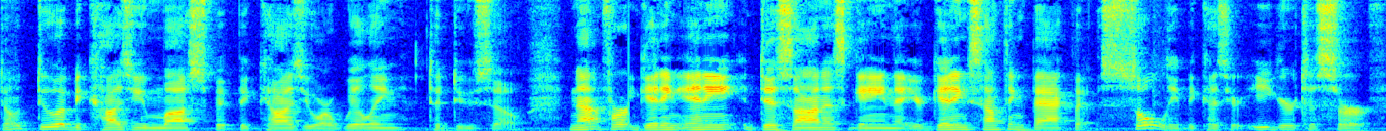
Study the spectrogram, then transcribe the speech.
Don't do it because you must, but because you are willing to do so. Not for getting any dishonest gain, that you're getting something back, but solely because you're eager to serve.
